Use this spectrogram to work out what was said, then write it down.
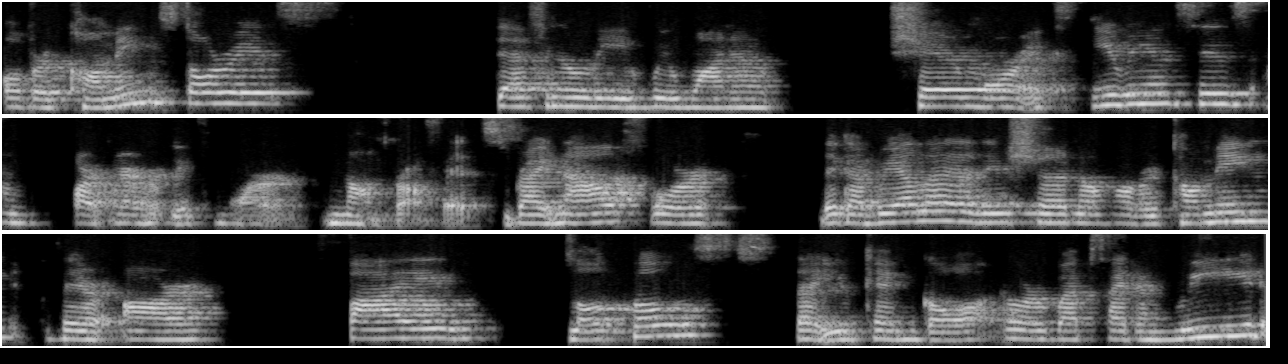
overcoming stories. Definitely, we want to share more experiences and partner with more nonprofits. Right now, for the Gabriela edition of Overcoming, there are five blog posts that you can go to our website and read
